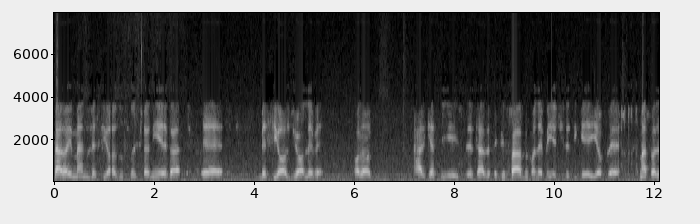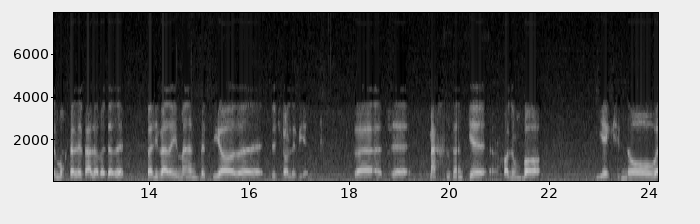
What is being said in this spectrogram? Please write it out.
برای من بسیار دوست داشتنیه و بسیار جالبه. حالا هر کسی طرز فکری فرق می‌کنه به یه چیز دیگه یا به مسائل مختلف علاقه داره ولی برای من بسیار جالبیه. و مخصوصا که خانم با یک نوع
